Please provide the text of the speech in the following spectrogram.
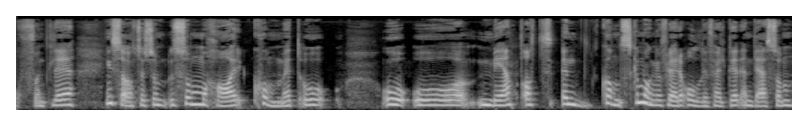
offentlige instanser som, som har kommet og, og, og, ment at en, ganske mange flere oljefelter enn det som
